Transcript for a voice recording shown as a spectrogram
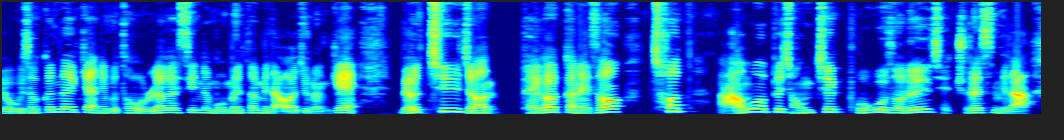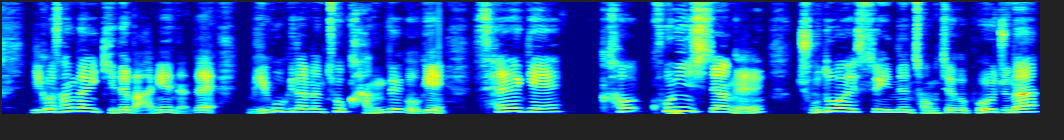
여기서 끝날 게 아니고 더 올라갈 수 있는 모멘텀이 나와주는 게 며칠 전 백악관에서 첫 암호화폐 정책 보고서를 제출했습니다. 이거 상당히 기대 많이 했는데 미국이라는 초강대국이 세계 코인 시장을 주도할 수 있는 정책을 보여주나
